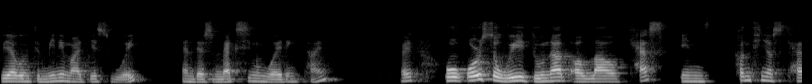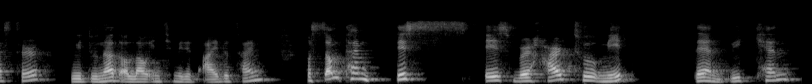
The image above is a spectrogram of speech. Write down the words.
We are going to minimize this wait and there's maximum waiting time, right? Or also we do not allow cast in continuous caster, we do not allow intermediate idle time, but sometimes this is very hard to meet, then we can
